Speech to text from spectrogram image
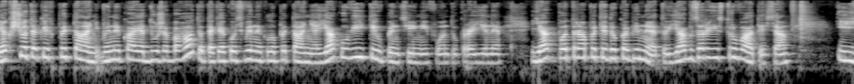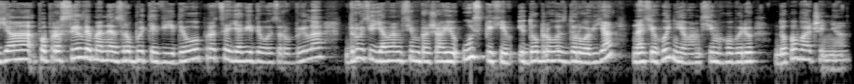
Якщо таких питань виникає дуже багато, так як ось виникло питання, як увійти в Пенсійний фонд України, як потрапити до кабінету, як зареєструватися. І я попросили мене зробити відео про це. Я відео зробила. Друзі, я вам всім бажаю успіхів і доброго здоров'я. На сьогодні я вам всім говорю до побачення.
